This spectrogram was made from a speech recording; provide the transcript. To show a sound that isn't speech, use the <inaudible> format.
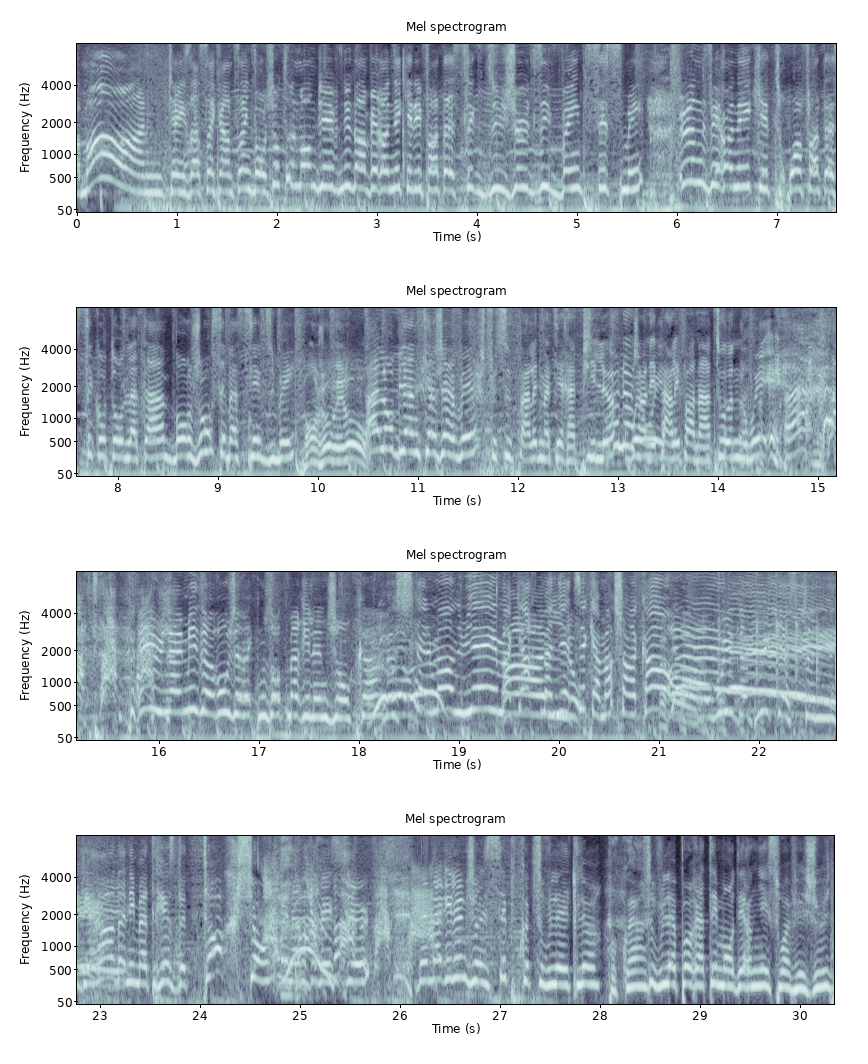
Come on! 15h55. Bonjour tout le monde. Bienvenue dans Véronique et les Fantastiques du jeudi 26 mai. Une Véronique et trois Fantastiques autour de la table. Bonjour Sébastien Dubé. Bonjour, Véro. Allô Bianca Gervais. Je peux-tu vous parler de ma thérapie là? là? Oui, J'en oui. ai parlé pendant tout. <laughs> Oui. <laughs> et une amie de rouge avec nous autres, Marilyn Jonca. Je me suis tellement ennuyée. Ma carte Allô. magnétique, elle marche encore. Oh oui, depuis que c'est une grande animatrice de talk show, mesdames et messieurs. Mais <laughs> Marilyn, je le sais pourquoi tu voulais être là. Pourquoi? Tu voulais pas rater mon dernier soirée jeudi.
